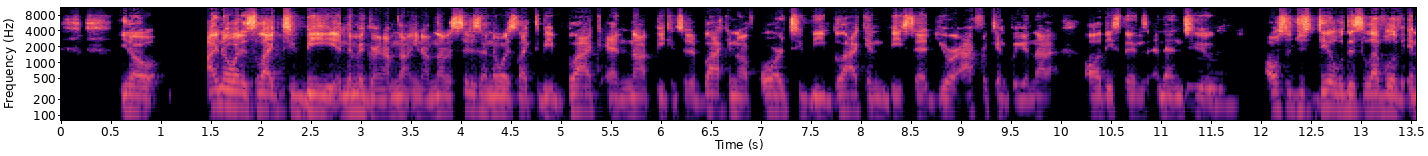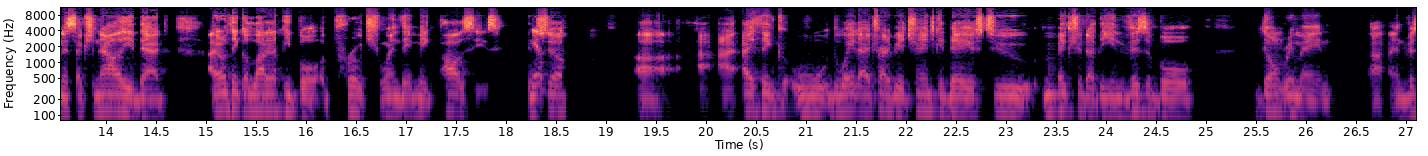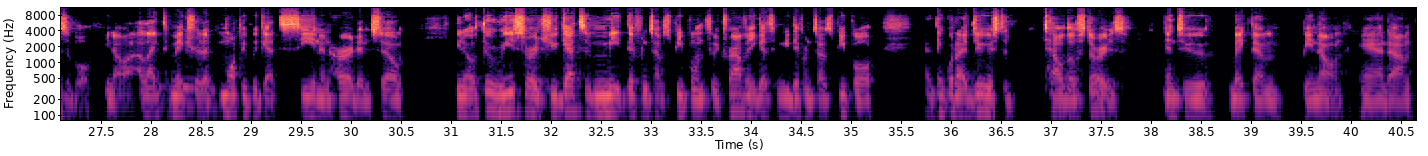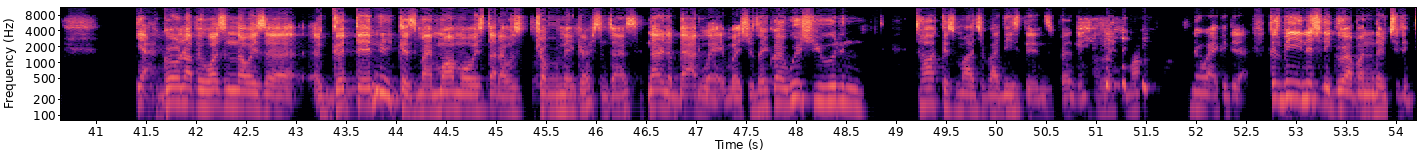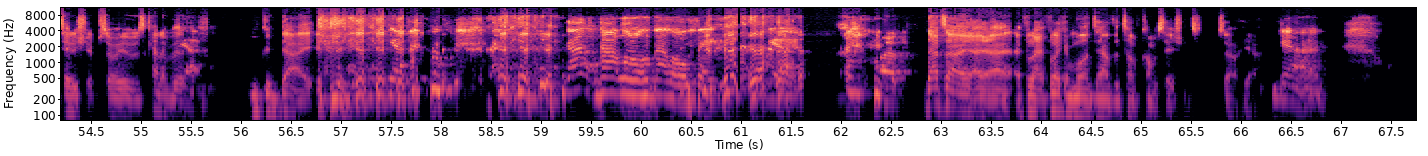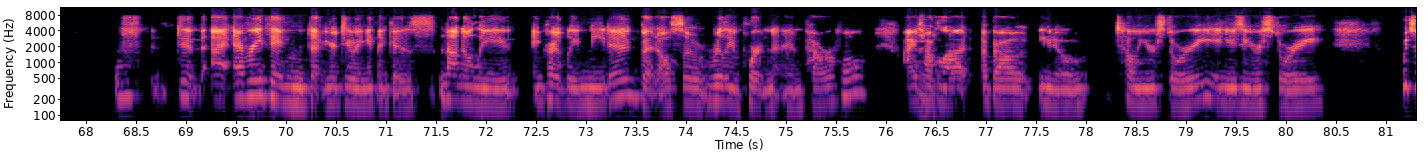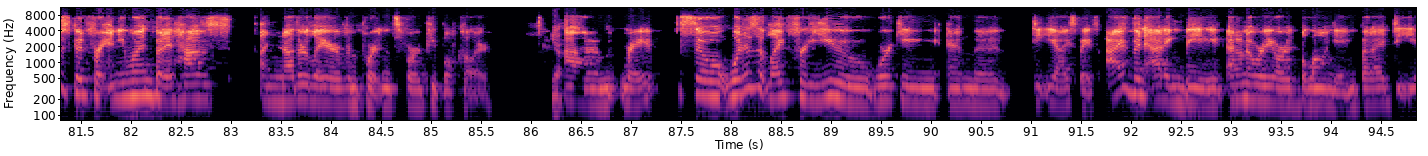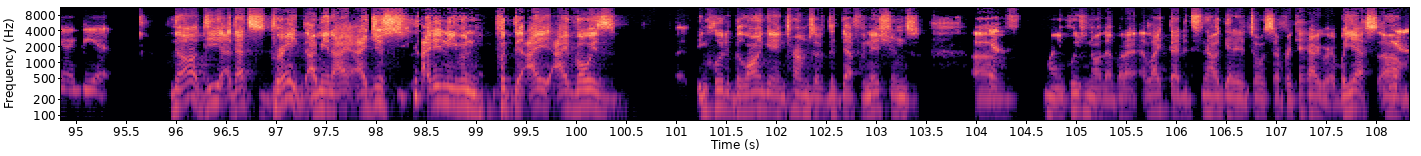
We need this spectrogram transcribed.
you know, I know what it's like to be an immigrant. I'm not, you know, I'm not a citizen. I know what it's like to be black and not be considered black enough, or to be black and be said you're African, but you're not. All these things, and then to Mm. also just deal with this level of intersectionality that I don't think a lot of people approach when they make policies. And Yep. so uh, I, I think w- the way that I try to be a change today is to make sure that the invisible don't remain uh, invisible. You know, I like to make sure that more people get seen and heard. And so, you know, through research, you get to meet different types of people, and through traveling, you get to meet different types of people. And I think what I do is to tell those stories and to make them be known. And um, yeah, growing up, it wasn't always a, a good thing because my mom always thought I was a troublemaker sometimes, not in a bad way, but she's like, I wish you wouldn't talk as much about these things. But I was like, no way I could do that. Because we initially grew up under two dictatorships. So it was kind of a, Yeah. you could die. Yeah. that that little that little thing. Yeah. But uh, that's how I, I, I feel. Like, I feel like I'm willing to have the tough conversations. So yeah. Yeah. Did, I, everything that you're doing, I think, is not only incredibly needed, but also really important and powerful. I Thank talk you. a lot about, you know, telling your story and using your story, which is good for anyone, but it has another layer of importance for people of color. Yeah. Um, right. So, what is it like for you working in the DEI space? I've been adding B. I don't know where you are with belonging, but I DEI B it. No, D, that's great. I mean, I, I just I didn't even put the I I've always included belonging in terms of the definitions of Yeah. My inclusion and all that, but I, I like that it's now getting into a separate category. But yes, um, Yeah.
